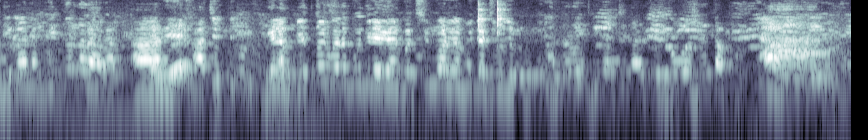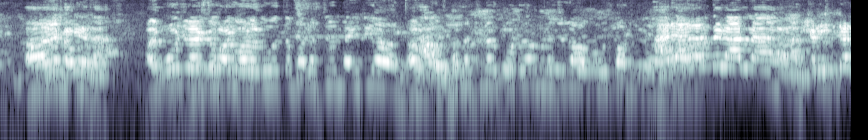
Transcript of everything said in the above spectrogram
నీకన్నా బుద్ధి ఉన్నదారా పెద్దోడు? మీద బుద్ధి లేదు కానీ చిన్నోడు మీద బుద్ధి వచ్చి చెప్పు. అందరూ ఇంటికి పోసిన తప్పు. అదే భోజనానికి వాడు వాడు కాదురా. అక్కడ ఇక్కడ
